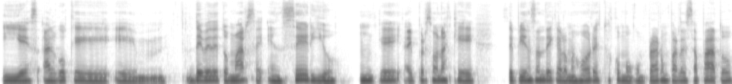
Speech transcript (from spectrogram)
y es algo que em, debe de tomarse en serio. ¿okay? Hay personas que se piensan de que a lo mejor esto es como comprar un par de zapatos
